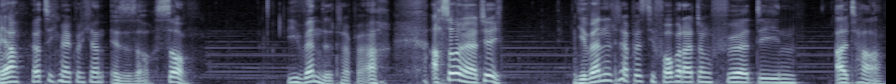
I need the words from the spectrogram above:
Ja, hört sich merkwürdig an, ist es auch. So, die Wendeltreppe. Ach, ach so, ja, natürlich. Die Wendeltreppe ist die Vorbereitung für den Altar.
